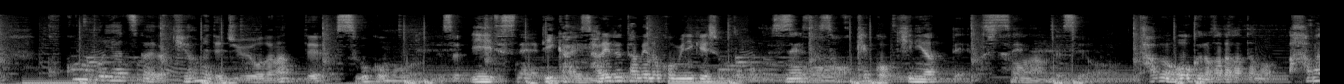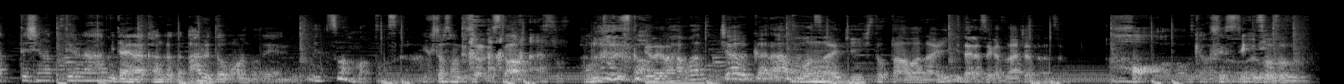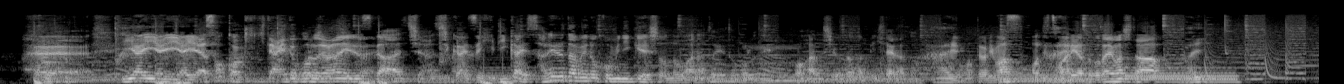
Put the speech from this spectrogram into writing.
ここの取り扱いが極めて重要だなってすごく思うんです。いいですね。理解されるためのコミュニケーションのところですね。そうそこ結構気になってましたね。そうなんですよ。多分多くの方々もハマってしまってるなみたいな感覚あると思うので。いつもハマってますから。ゆきたさんってそうですか？本当ですか？いやだからハマっちゃうから、もう最近人と会わないみたいな生活になっちゃったんですよ。はあ、逆説的に。そうそうそう。へえ。いやいやいやいや、そこ聞きたいところじゃないですか。じゃあ次回ぜひ理解されるためのコミュニケーションの罠というところでお話を伺っていきたいなとはい思っております。本日もありがとうございました。はい。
